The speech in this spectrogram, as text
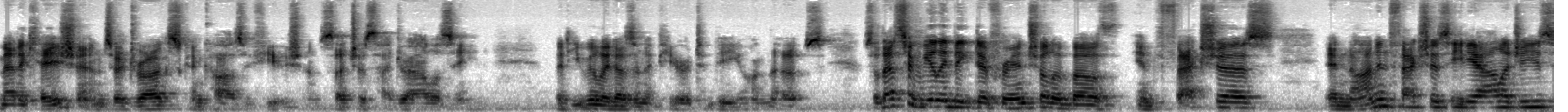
medications or drugs can cause effusions, such as hydralazine, but he really doesn't appear to be on those. So that's a really big differential of both infectious and non infectious etiologies.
